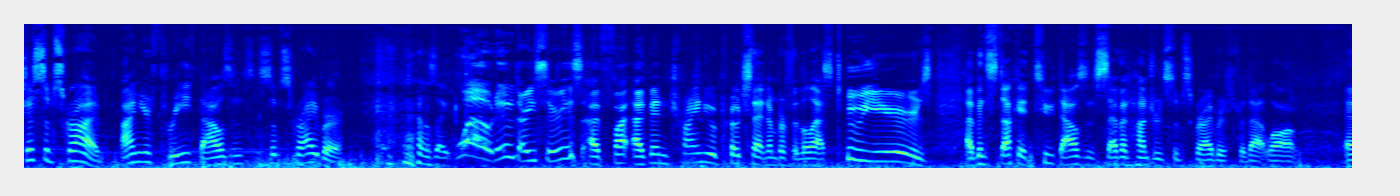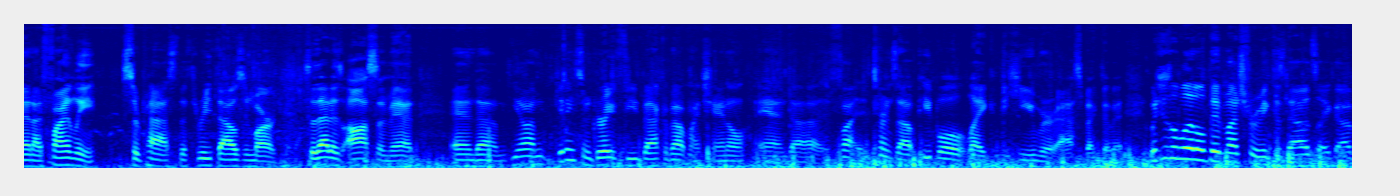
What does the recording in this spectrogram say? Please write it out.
just subscribe. I'm your 3,000th subscriber. I was like, whoa, dude, are you serious? I've, fi- I've been trying to approach that number for the last two years. I've been stuck at 2,700 subscribers for that long. And I finally surpassed the 3,000 mark. So that is awesome, man. And, um, you know, I'm getting some great feedback about my channel. And uh, it, turns out people like the humor aspect of it, which is a little bit much for me because now it's like I,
